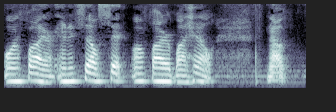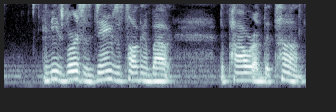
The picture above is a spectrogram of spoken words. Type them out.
on fire, and itself set on fire by hell. Now, in these verses, James is talking about the power of the tongue.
